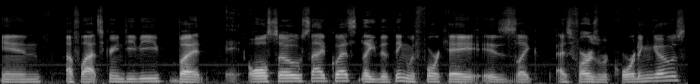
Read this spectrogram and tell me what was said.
in a flat screen TV, but also side quest. Like the thing with 4K is like, as far as recording goes,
